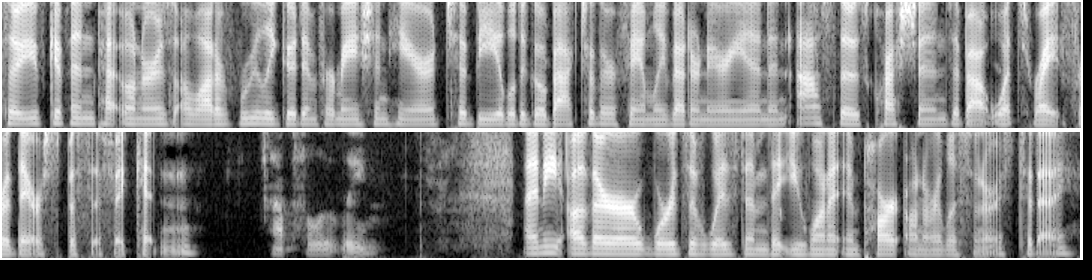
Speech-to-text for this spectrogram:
So you've given pet owners a lot of really good information here to be able to go back to their family veterinarian and ask those questions about what's right for their specific kitten. Absolutely. Any other words of wisdom that you want to impart on our listeners today?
